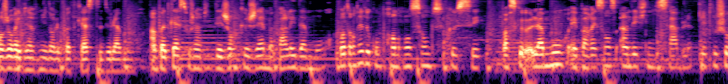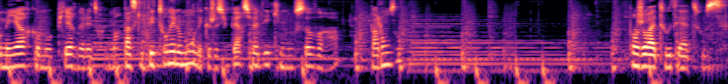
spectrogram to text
Bonjour et bienvenue dans le podcast de l'amour. Un podcast où j'invite des gens que j'aime à parler d'amour pour tenter de comprendre ensemble ce que c'est. Parce que l'amour est par essence indéfinissable, qu'il touche au meilleur comme au pire de l'être humain, parce qu'il fait tourner le monde et que je suis persuadée qu'il nous sauvera. Parlons-en. Bonjour à toutes et à tous.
